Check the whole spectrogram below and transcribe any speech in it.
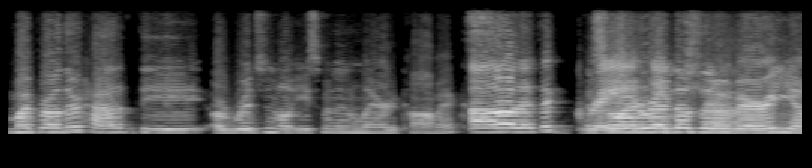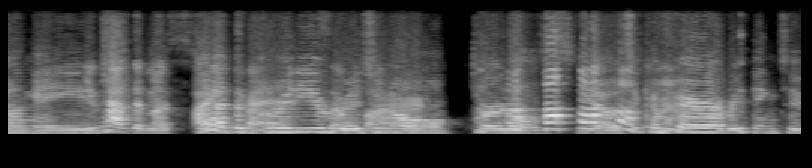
my brother had the original Eastman and Laird comics. oh, that's a great. so I read those at a very young age. You have the most. I had the street cred gritty so original turtles, you know, to compare everything to.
